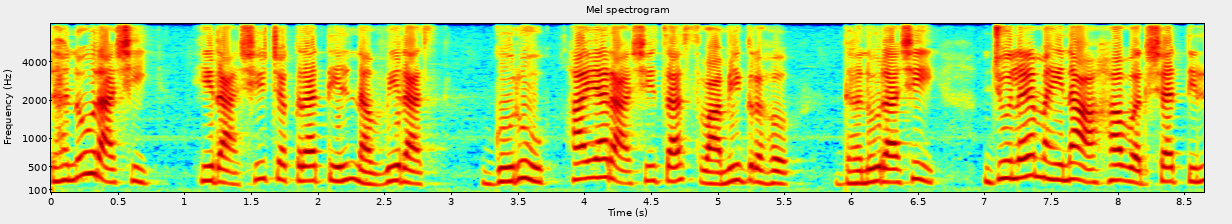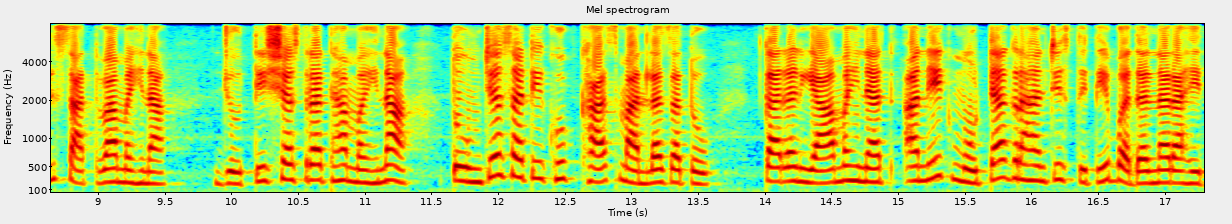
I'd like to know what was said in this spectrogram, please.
धनु राशी ही राशी चक्रातील नववी रास. गुरु हा या राशीचा स्वामी ग्रह. धनु राशी जुलै महिना हा वर्षातील सातवा महिना. ज्योतिषशास्त्रात हा महिना तुमच्यासाठी खूप खास मानला जातो. कारण या महिन्यात अनेक मोठ्या ग्रहांची स्थिती बदलणार आहेत.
